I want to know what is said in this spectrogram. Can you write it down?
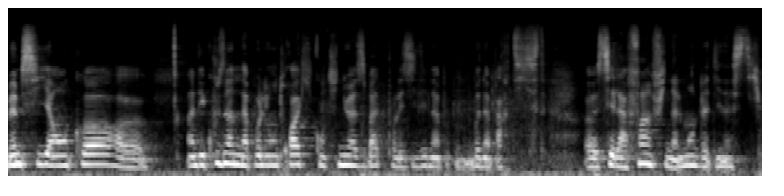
même s'il y a encore un des cousins de Napoléon III qui continue à se battre pour les idées bonapartistes, c'est la fin finalement de la dynastie.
